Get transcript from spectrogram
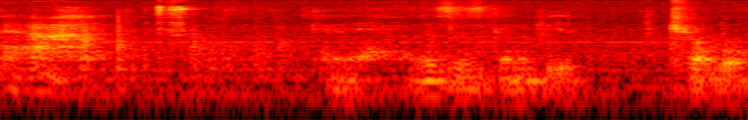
Yeah. Okay, this is gonna be trouble.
